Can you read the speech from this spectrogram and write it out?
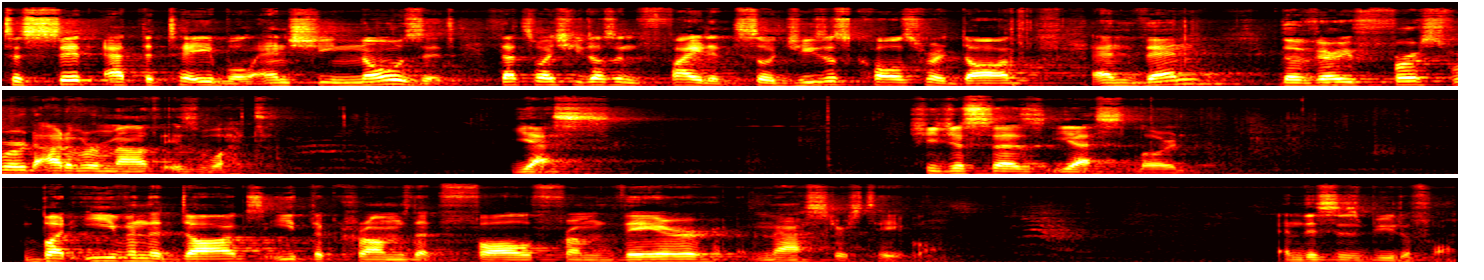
to sit at the table, and she knows it. That's why she doesn't fight it. So Jesus calls her a dog, and then the very first word out of her mouth is what? Yes. She just says, Yes, Lord. But even the dogs eat the crumbs that fall from their master's table. And this is beautiful.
